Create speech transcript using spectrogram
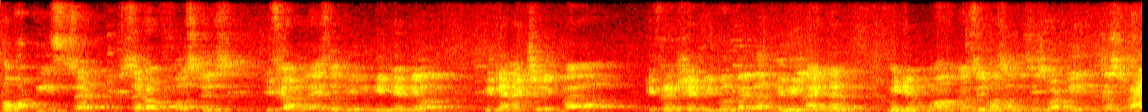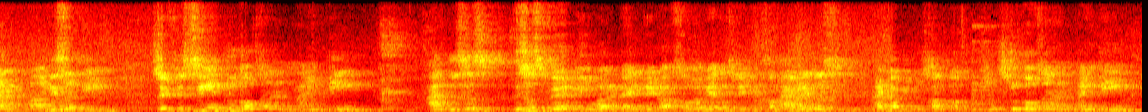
Now what we set, set out first is, if you analyze the viewing behavior, we can actually uh, differentiate people by the heavy light and medium uh, consumers and this is what we just ran uh, recently. So if you see in 2019, and this is this is fairly volatile data, so we are just taking some averages and coming to some conclusions. 2019,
